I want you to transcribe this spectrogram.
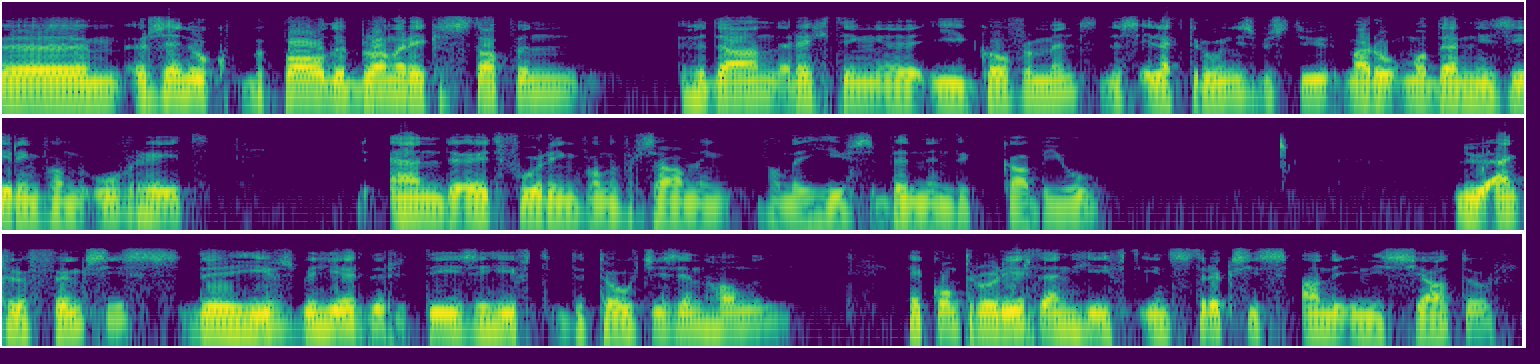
Um, er zijn ook bepaalde belangrijke stappen gedaan richting uh, e-government, dus elektronisch bestuur, maar ook modernisering van de overheid en de uitvoering van de verzameling van de gegevens binnen de KBO. Nu enkele functies. De gegevensbeheerder, deze heeft de touwtjes in handen. Hij controleert en geeft instructies aan de initiator.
